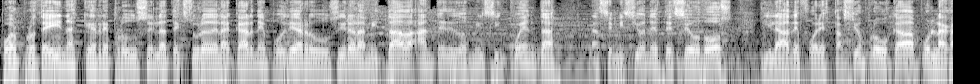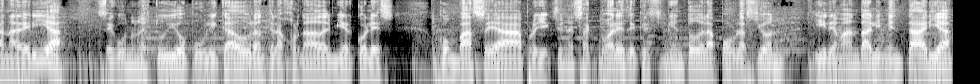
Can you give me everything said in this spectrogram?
por proteínas que reproducen la textura de la carne podría reducir a la mitad antes de 2050 las emisiones de CO2 y la deforestación provocada por la ganadería, según un estudio publicado durante la jornada del miércoles. Con base a proyecciones actuales de crecimiento de la población y demanda alimentaria,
